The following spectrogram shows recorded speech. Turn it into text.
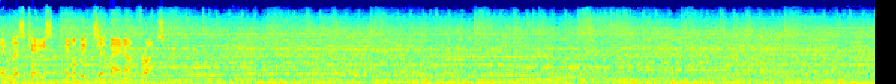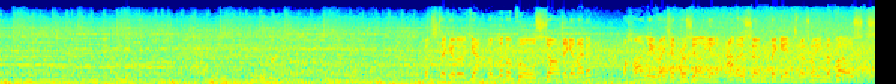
In this case, it'll be two men up front. Take a look at the Liverpool starting 11. The highly rated Brazilian Alisson begins between the posts.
